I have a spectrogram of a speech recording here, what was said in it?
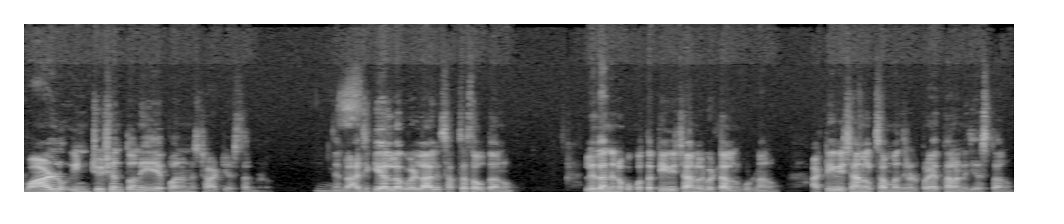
వాళ్ళు intuition తోనే ఏ పనైనా స్టార్ట్ చేస్తారు మేడం. నేను రాజకీయాల్లోకి వెళ్ళాలి సక్సెస్ అవుతాను. లేదా నేను ఒక కొత్త టీవీ ఛానల్ పెట్టాలనుకుంటున్నాను. ఆ టీవీ ఛానల్కి సంబంధించిన ప్రయత్నాలన్నీ చేస్తాను.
